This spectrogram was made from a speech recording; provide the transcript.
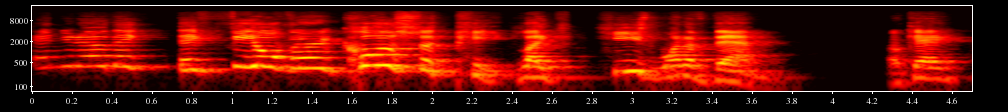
and you know they they feel very close with Pete, like he's one of them. Okay,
